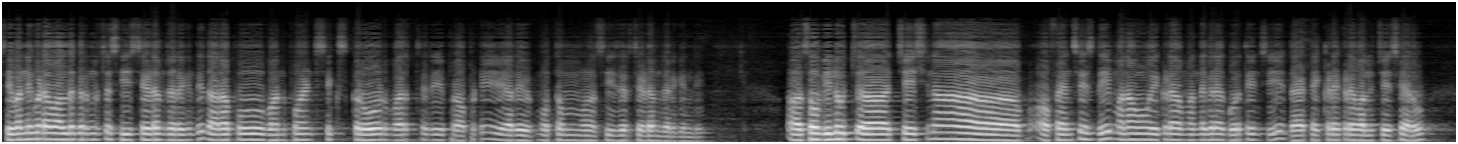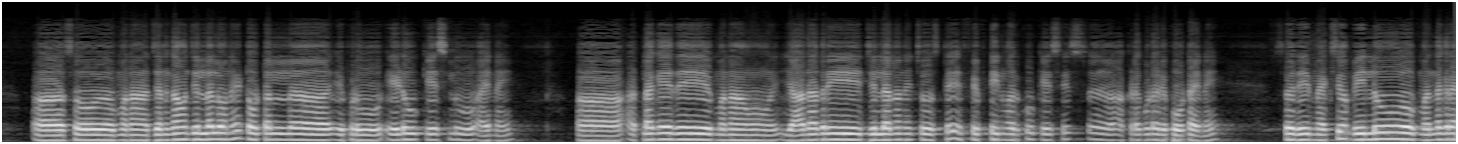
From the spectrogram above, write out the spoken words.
సో ఇవన్నీ కూడా వాళ్ళ దగ్గర నుంచి సీజ్ చేయడం జరిగింది. దాదాపు one point six crore worth property అది మొత్తం సీజర్ చేయడం జరిగింది. సో వీళ్ళు చేసిన offences ది మనం ఇక్కడ మన దగ్గర గుర్తించి దట్ ఎక్కడెక్కడ వాళ్ళు చేశారు. సో మన జనగాం జిల్లాలోనే టోటల్ ఇప్పుడు ఏడు కేసులు అయినాయి. అట్లాగే ఇది మనం యాదాద్రి జిల్లాలోనే చూస్తే ఫిఫ్టీన్ వరకు కేసెస్ అక్కడ కూడా రిపోర్ట్ అయినాయి. సో ఇది మ్యాక్సిమం వీళ్ళు మన దగ్గర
